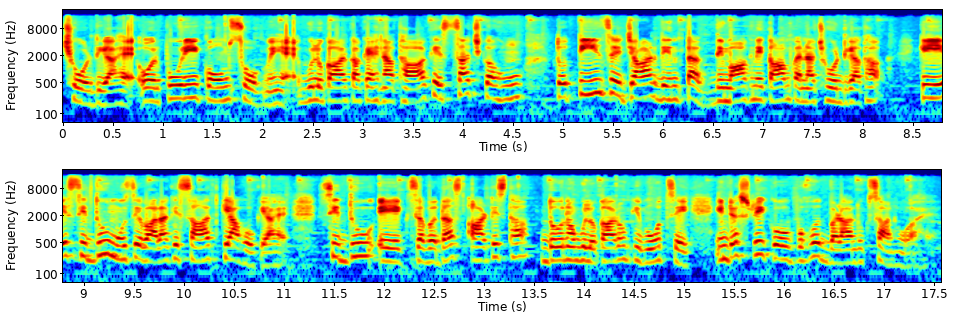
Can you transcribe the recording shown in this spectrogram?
छोड़ दिया है और पूरी कौम सोग में है। गुलकार का कहना था कि सच कहूँ तो तीन से चार दिन तक दिमाग ने काम करना छोड़ दिया था कि ये सिद्धू मूसेवाला के साथ क्या हो गया है। सिद्धू एक ज़बरदस्त आर्टिस्ट था। दोनों गुलकारों की मौत से इंडस्ट्री को बहुत बड़ा नुकसान हुआ है।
